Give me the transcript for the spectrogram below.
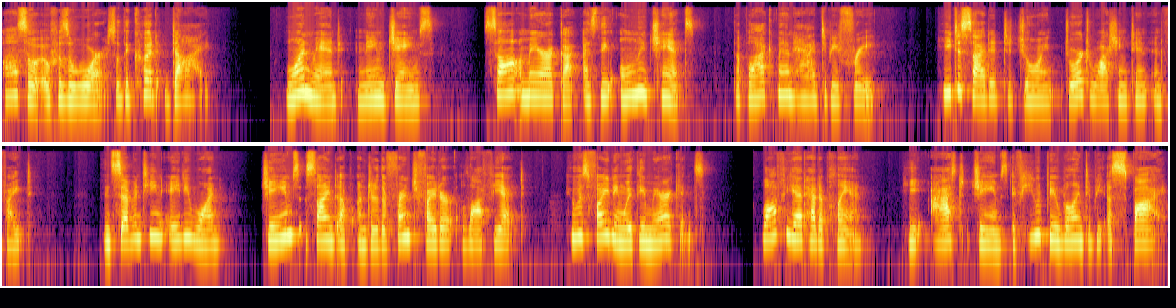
Also, it was a war, so they could die. One man named James saw America as the only chance the black man had to be free. He decided to join George Washington and fight. In 1781, James signed up under the French fighter Lafayette, who was fighting with the Americans. Lafayette had a plan. He asked James if he would be willing to be a spy.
